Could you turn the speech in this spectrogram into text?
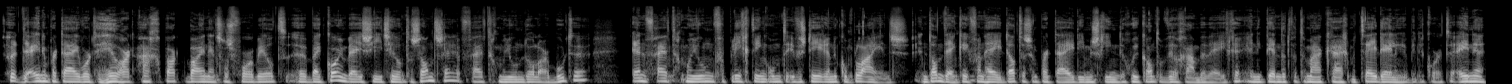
de ene partij wordt heel hard aangepakt, Binance als voorbeeld. Uh, bij Coinbase zie je iets heel interessants, hè? 50 miljoen dollar boete en 50 miljoen verplichting om te investeren in de compliance. En dan denk ik van, hé, hey, dat is een partij die misschien de goede kant op wil gaan bewegen. En ik denk dat we te maken krijgen met twee delingen binnenkort. De ene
